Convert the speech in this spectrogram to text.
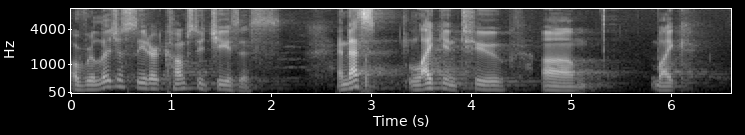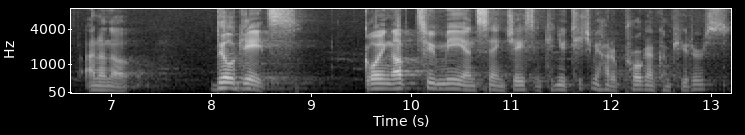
A religious leader comes to Jesus, and that's likened to, um, like, I don't know, Bill Gates going up to me and saying, Jason, can you teach me how to program computers?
